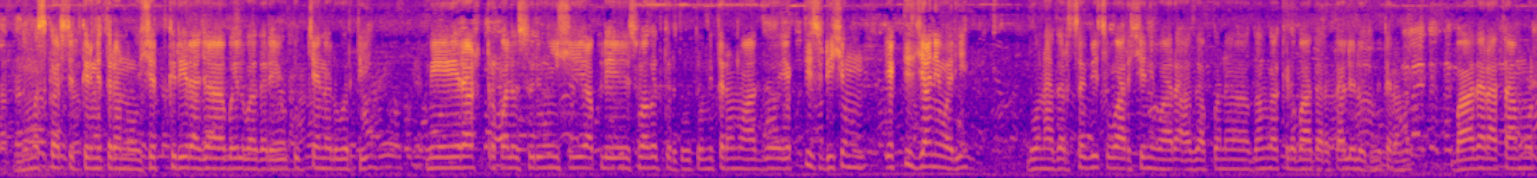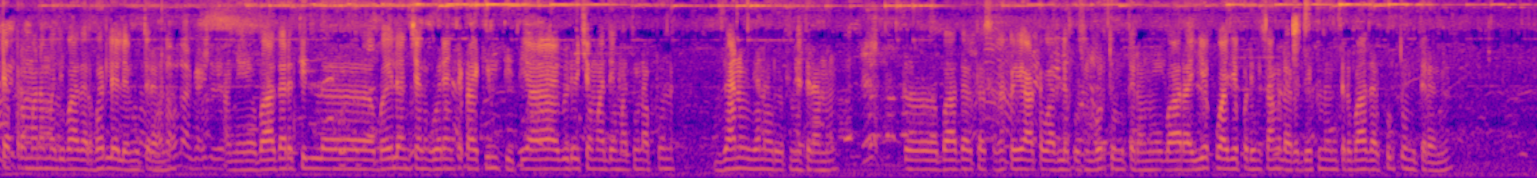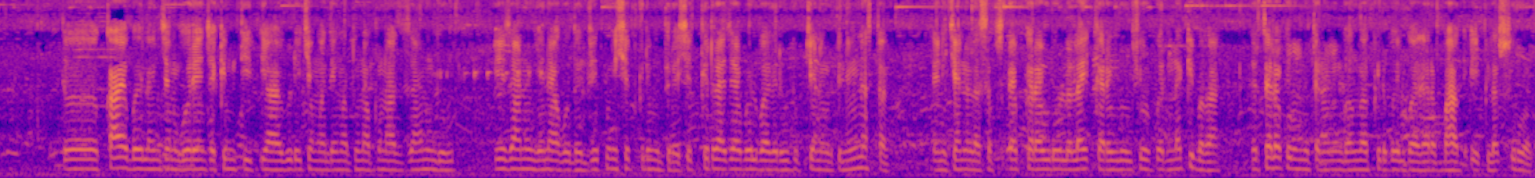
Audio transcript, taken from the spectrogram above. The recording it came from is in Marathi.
नमस्कार शेतकरी मित्रांनो शेतकरी राजा बैल बाजार युट्यूब चॅनलवरती मी राष्ट्रपाल सूर्यवंशी आपले स्वागत करतो. तो मित्रांनो आज एकतीस डिसेंबर एकतीस जानेवारी दोन हजार सव्वीस वार शनिवार. आज आपण गंगाखेड बाजारात आलेलो होतो मित्रांनो. बाजाराचा मोठ्या प्रमाणामध्ये बाजार भरलेला आहे मित्रांनो. आणि बाजारातील बैलांच्या आणि गोऱ्यांच्या काय किमतीत या व्हिडिओच्या माध्यमातून आपण जाणून घेणार आहोत मित्रांनो. तर बाजार तसं सकाळी आठ वाजल्यापासून भरतो मित्रांनो. बारा एक वाजेपर्यंत चांगला राहतो नंतर बाजार फुटतो मित्रांनो. तर काय बैलांच्या आणि गोऱ्यांच्या किमतीत या व्हिडिओच्या माध्यमातून आपण आज जाणून घेऊ? हे जाणून घेण्या अगोदर जे कोणी शेतकरी मित्र आहे, शेतकरी राजा बैल बाजार युट्यूब चॅनलवरती नवीन असतात त्यांनी चॅनलला सबस्क्राईब करा व्हिडिओला लाईक करा व्हिडिओ शेवटपर्यंत नक्की बघा. तर चला करून मित्रांनो गंगाखेड बैल बाजार भाग एकला सुरुवात.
